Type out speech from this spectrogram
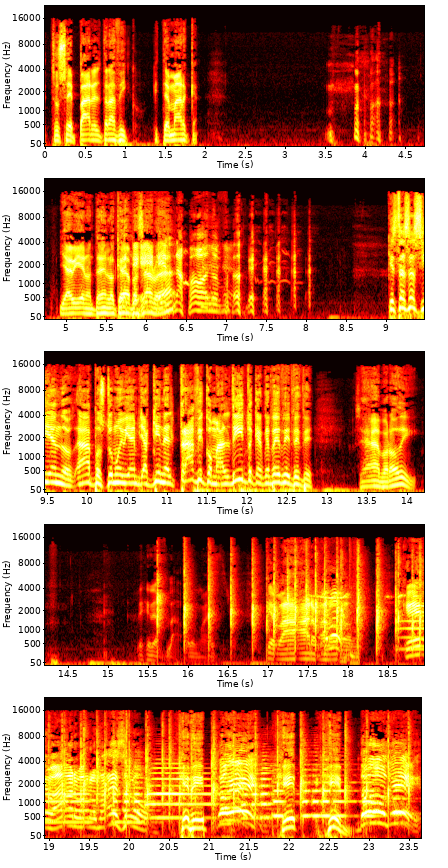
Entonces se para el tráfico y te marca. Ya vieron también lo que va a pasar, ¿verdad? No, no puedo. ¿Qué estás haciendo? Ah, pues tú muy bien. Y aquí en el tráfico, maldito. Que... O sea, Brody. Déjale aplaudir, maestro. ¡Qué bárbaro! ¡Qué bárbaro, maestro! Hip, hip. Hip, hip. ¡Doge!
